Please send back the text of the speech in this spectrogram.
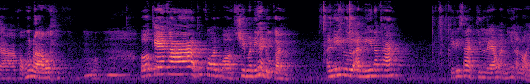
ตาของเรา โอเคค่ะ ทุกคนอ๋อชิมอันนี้ให้ดูก่อน อันนี้คืออันนี้นะคะเจริซ่ากินแล้วอันนี้อร่อย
